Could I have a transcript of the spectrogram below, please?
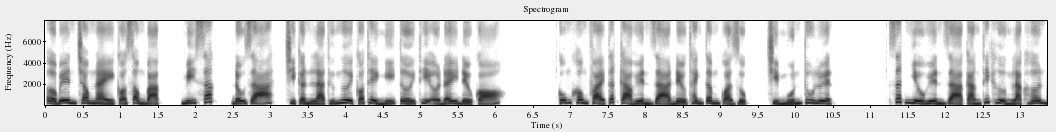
Ở bên trong này có sòng bạc, mỹ sắc, đấu giá, chỉ cần là thứ ngươi có thể nghĩ tới thì ở đây đều có. Cũng không phải tất cả huyền giả đều thanh tâm quả dục, chỉ muốn tu luyện. Rất nhiều huyền giả càng thích hưởng lạc hơn,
